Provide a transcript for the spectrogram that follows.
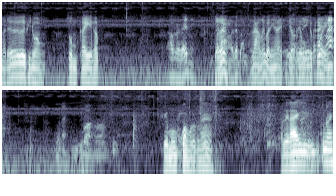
มาเด้อพี่น้องต้มไก่ครับ เอาเลยได้นี่เอาเลย เอาเลยบัตรล่างเลยบัดนี้ให้เดี๋ยวเดี๋ยวผมไปกล้วยบ่เสียมุมกล่องลูกนะเอาเลยไล่อีกหน่อย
